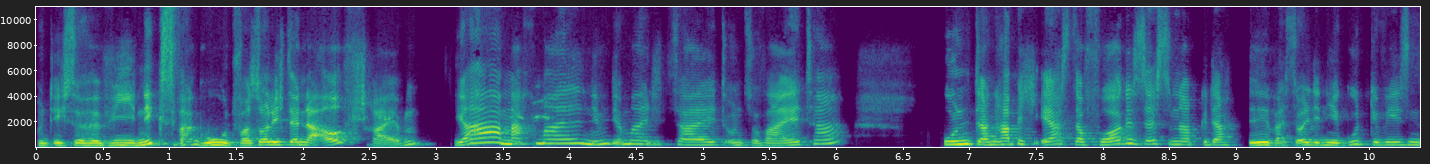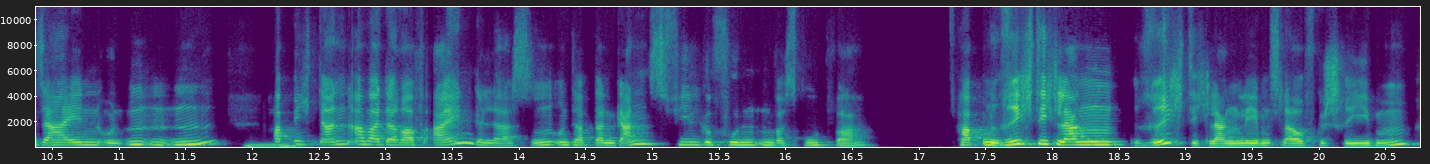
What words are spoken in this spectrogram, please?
Und ich so, wie, nix war gut, was soll ich denn da aufschreiben? Ja, mach mal, nimm dir mal die Zeit und so weiter. Und dann habe ich erst davor gesessen und habe gedacht, äh, was soll denn hier gut gewesen sein? Und mm, mm, mm. Mhm. habe mich dann aber darauf eingelassen und habe dann ganz viel gefunden, was gut war. Habe einen richtig langen, richtig langen Lebenslauf geschrieben.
